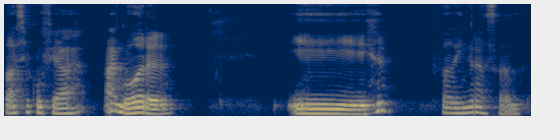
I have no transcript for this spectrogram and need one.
passe a confiar agora. E... Falei engraçado.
